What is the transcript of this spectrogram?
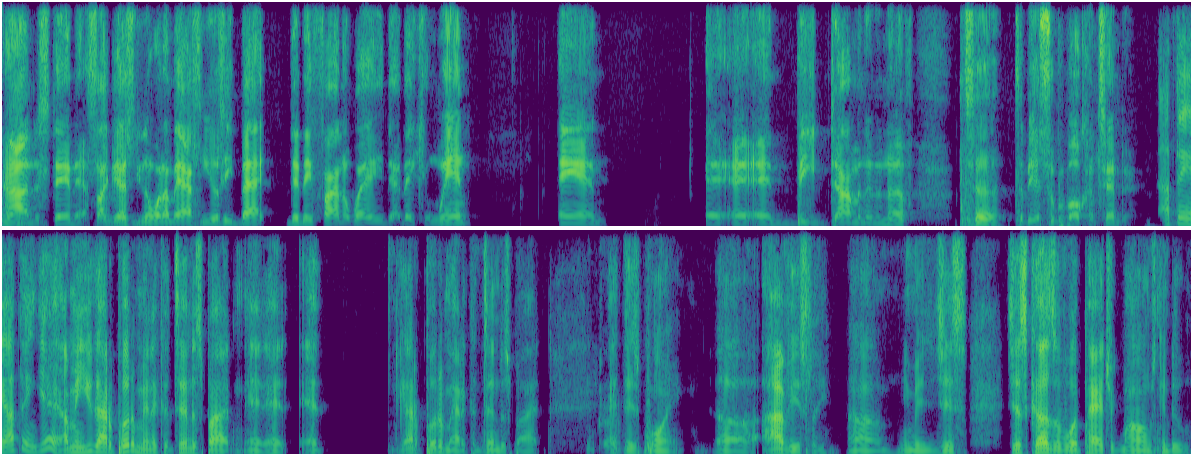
I understand that. So I guess you know what I'm asking you is he back? Did they find a way that they can win and and, and be dominant enough to to be a Super Bowl contender? I think, I think, yeah. I mean, you got to put him in a contender spot. At, at, at you got to put him at a contender spot Okay. at this point. Uh, obviously, um, I mean, just just because of what Patrick Mahomes can do,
